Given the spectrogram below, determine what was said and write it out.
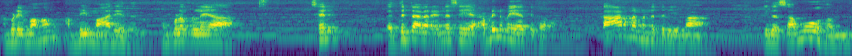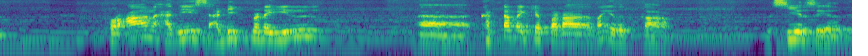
நம்முடைய முகம் அப்படியே மாறிடுது. பொம்பளை பிள்ளையா? சரி பெத்துட்டா வேற என்ன செய்ய? அப்படின்னு நம்ம ஏற்றுக்கிறோம் காரணம் என்ன தெரியுமா? இந்த சமூகம் குரான் ஹதீஸ் அடிப்படையில் கட்டமைக்கப்படாததான் இதுக்கு காரணம்? இந்த சீர் செய்கிறது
